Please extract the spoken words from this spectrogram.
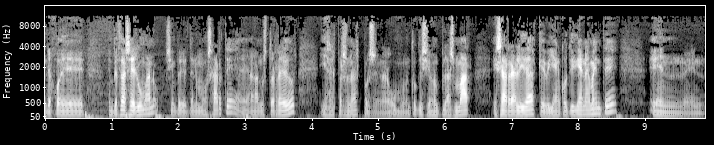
dejó de empezar a ser humano. Siempre tenemos arte eh, a nuestro alrededor y esas personas, pues en algún momento quisieron plasmar esa realidad que veían cotidianamente en,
